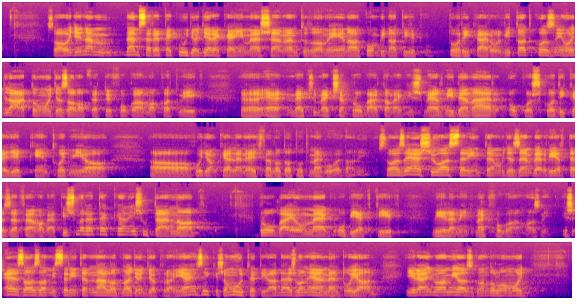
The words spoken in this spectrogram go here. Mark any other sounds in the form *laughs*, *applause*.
Szóval, hogy én nem, nem szeretek úgy a gyerekeimmel sem, nem tudom én a kombinatorikáról vitatkozni, hogy látom, hogy az alapvető fogalmakat még e, meg, meg sem próbálta megismerni, de már okoskodik egyébként, hogy mi a, a, hogyan kellene egy feladatot megoldani. Szóval az első az szerintem, hogy az ember vértezze fel magát ismeretekkel, és utána próbáljon meg objektív véleményt megfogalmazni. És ez az, ami szerintem nálad nagyon gyakran hiányzik, és a múlt heti adásban elment olyan irányba, ami azt gondolom, hogy,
